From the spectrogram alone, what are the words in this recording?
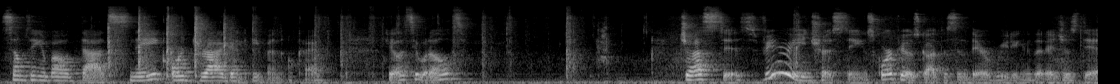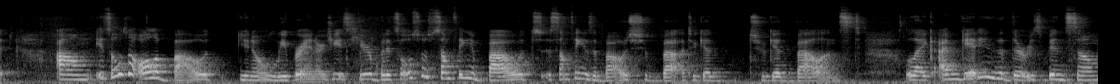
something about that. Snake or dragon even, okay. Okay, let's see what else justice. Very interesting. Scorpio's got this in their reading that i just did. Um, it's also all about you know libra energies here but it's also something about something is about to ba- to get to get balanced. Like i'm getting that there has been some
